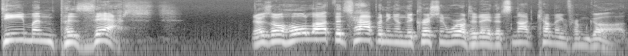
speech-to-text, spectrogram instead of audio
demon possessed. There's a whole lot that's happening in the Christian world today that's not coming from God.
